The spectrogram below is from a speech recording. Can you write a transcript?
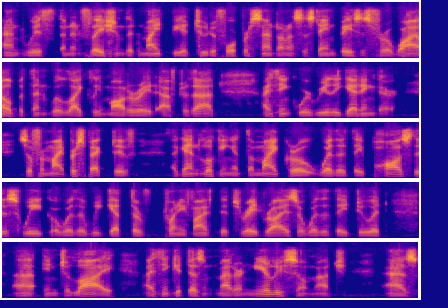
and with an inflation that might be at 2 to 4% on a sustained basis for a while, but then will likely moderate after that, I think we're really getting there. So, from my perspective, again, looking at the micro, whether they pause this week or whether we get the 25 bips rate rise or whether they do it uh, in July, I think it doesn't matter nearly so much as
